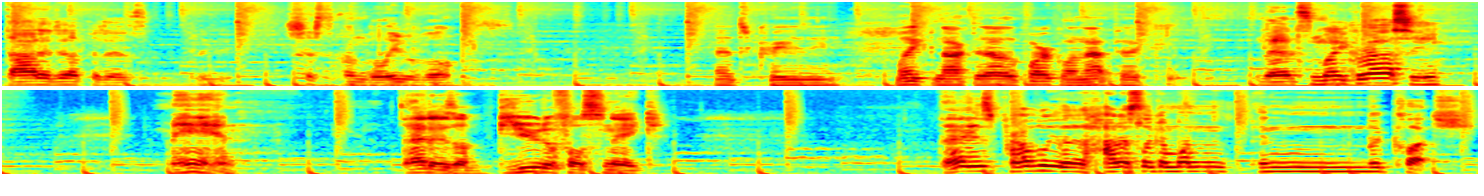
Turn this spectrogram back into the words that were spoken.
dotted up it is. It's just unbelievable. That's crazy. Mike knocked it out of the park on that pick. That's Mike Rossi. Man, that is a beautiful snake. That is probably the hottest looking one in the clutch.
